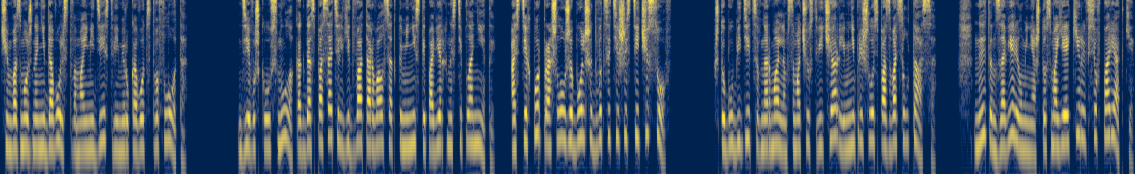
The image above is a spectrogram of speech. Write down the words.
чем возможное недовольство моими действиями руководства флота. Девушка уснула, когда спасатель едва оторвался от каменистой поверхности планеты, а с тех пор прошло уже больше 26 часов. Чтобы убедиться в нормальном самочувствии Чарли, мне пришлось позвать Султаса. Нейтан заверил меня, что с моей Акирой все в порядке,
